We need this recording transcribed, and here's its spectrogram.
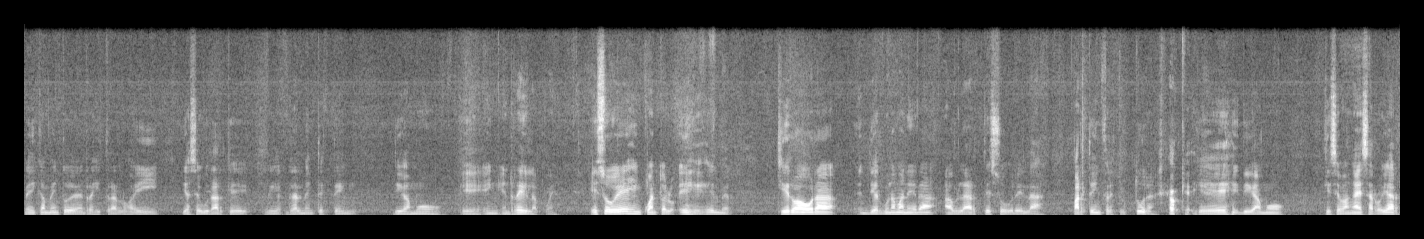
medicamentos deben registrarlos ahí y asegurar que realmente estén, digamos, eh, en, regla, pues. Eso es en cuanto a los ejes, Elmer. Quiero ahora, de alguna manera, hablarte sobre la parte de infraestructura, que es, digamos, que se van a desarrollar.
